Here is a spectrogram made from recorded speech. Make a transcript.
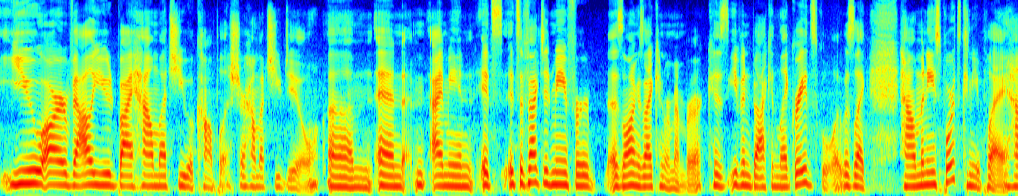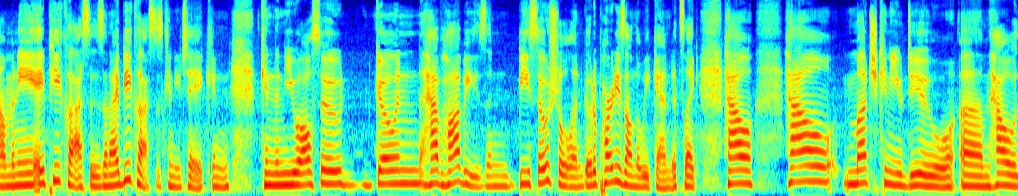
you are valued by how much you accomplish or how much you do. Um, and I mean, it's it's affected me for as long as I can remember. Because even back in like grade school, it was like, how many sports can you play? How many AP classes and IB classes can you take? And can then you also go and have hobbies and be social and go to parties on the weekend? It's like how how much can you do? Um, how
